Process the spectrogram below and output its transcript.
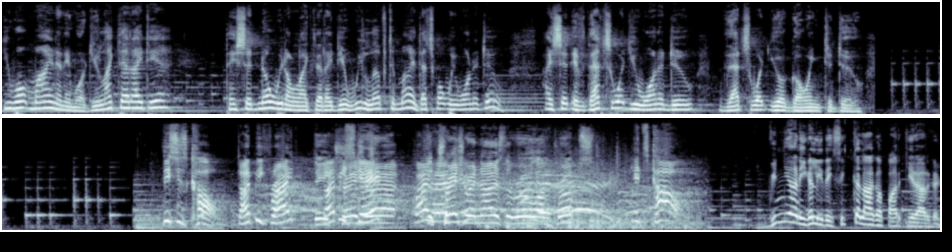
You won't mine anymore. Do you like that idea? They said, No, we don't like that idea. We love to mine. That's what we want to do. I said, If that's what you want to do, that's what you're going to do. This is coal. Don't be afraid. The Don't be scared. Won't the treasurer you. knows the rule on crops. It's coal. விஞ்ஞானிகள் இதை சிக்கலாக பார்க்கிறார்கள்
